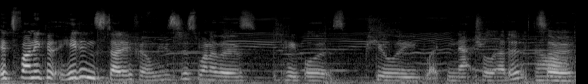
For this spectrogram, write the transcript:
It's funny because he didn't study film. He's just one of those people that's purely like natural at it. So Oh.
